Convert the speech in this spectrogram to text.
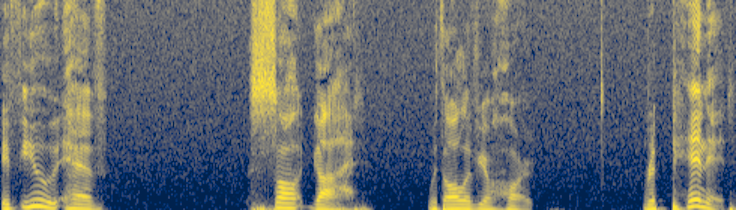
If you have sought God with all of your heart, repented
